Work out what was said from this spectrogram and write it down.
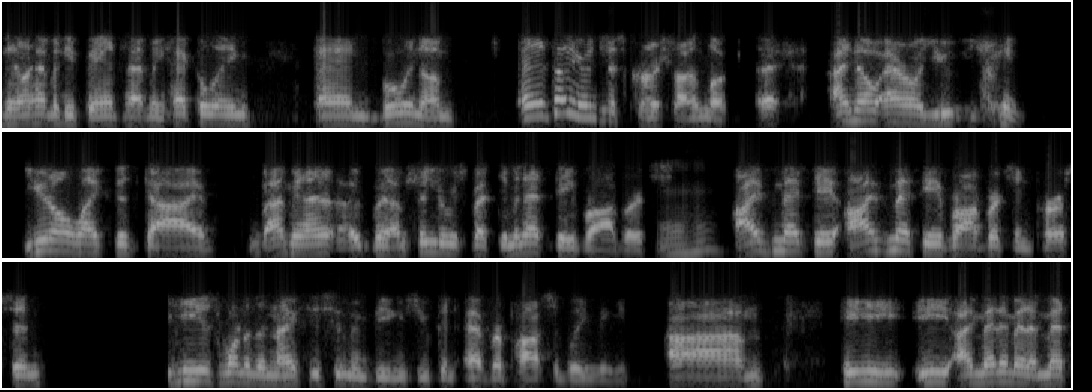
They don't have any fans having heckling and booing them. And it's not even just Kershaw. Look, I- I know, Errol, you you don't like this guy. I mean, I, but I'm sure you respect him, and that's Dave Roberts. I've met Dave. I've met Dave Roberts in person. He is one of the nicest human beings you can ever possibly meet. Um, he, he, I met him at a Mets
